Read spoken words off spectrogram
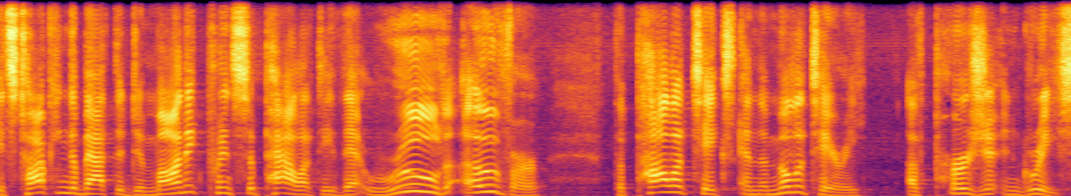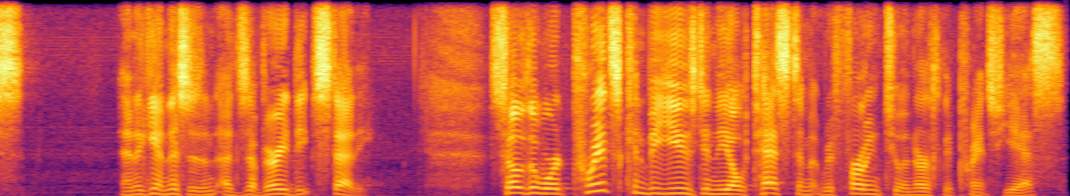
It's talking about the demonic principality that ruled over the politics and the military of Persia and Greece. And again, this is a, a very deep study. So the word prince can be used in the Old Testament referring to an earthly prince, yes.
